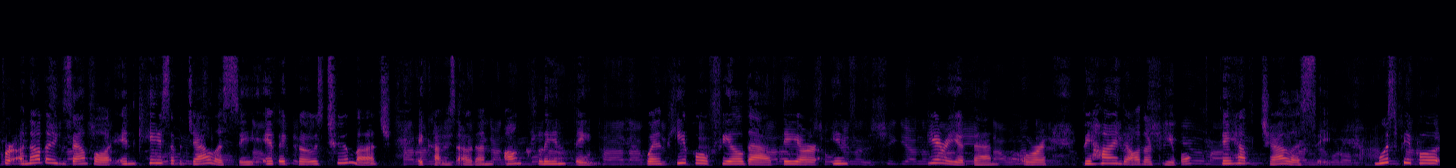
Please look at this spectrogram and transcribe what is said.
For another example, in case of jealousy, if it goes too much, it comes out an unclean thing. When people feel that they are inferior than or behind other people, they have jealousy. Most people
